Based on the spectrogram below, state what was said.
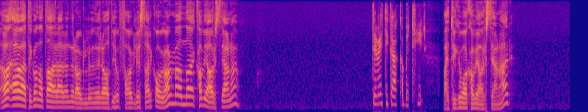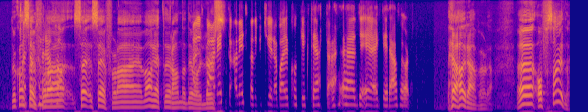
Ja, jeg vet ikke om dette her er en radiofaglig sterk overgang, men eh, kaviarstjerne det vet ikke jeg hva betyr. Veit du ikke hva kaviarstjerne er? Du kan se for deg se, se for deg Hva heter han nede i Jeg vet, hva- Oilers? jeg, vet, hva- jeg vet hva det betyr, jeg bare konkikterte. Eh, Det er egentlig rævhøl. Ja, rævhøl, ja. Uh, offside.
